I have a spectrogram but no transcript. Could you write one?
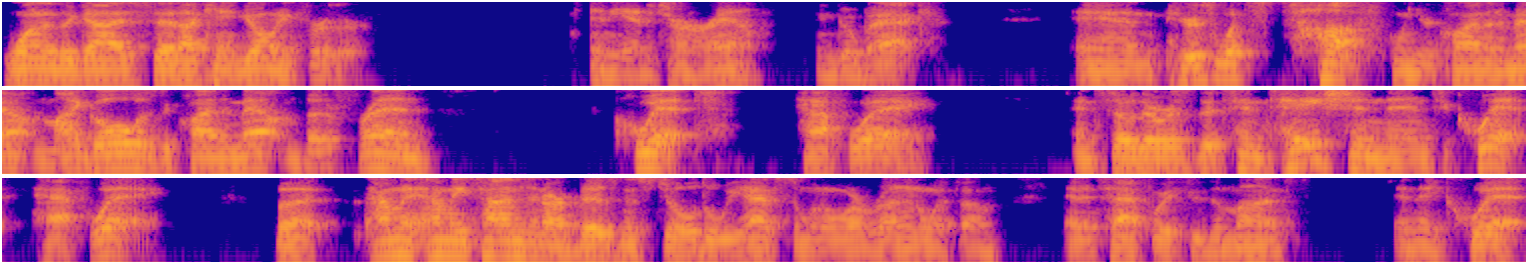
one of the guys said, I can't go any further. And he had to turn around and go back. And here's what's tough when you're climbing a mountain. My goal was to climb the mountain, but a friend quit halfway. And so there was the temptation then to quit halfway. But how many how many times in our business, Joel, do we have someone we're running with them and it's halfway through the month and they quit?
